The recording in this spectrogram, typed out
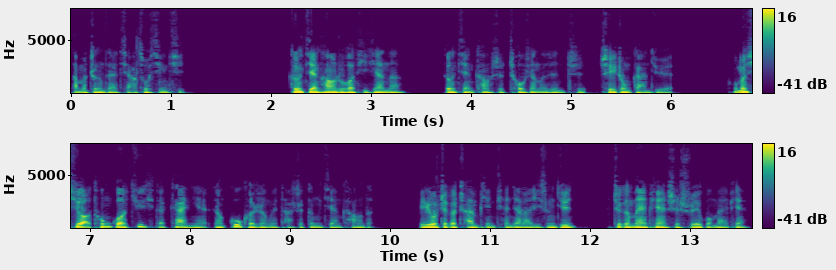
它们正在加速兴起。更健康如何体现呢？更健康是抽象的认知，是一种感觉。我们需要通过具体的概念，让顾客认为它是更健康的。比如，这个产品添加了益生菌，这个麦片是水果麦片。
